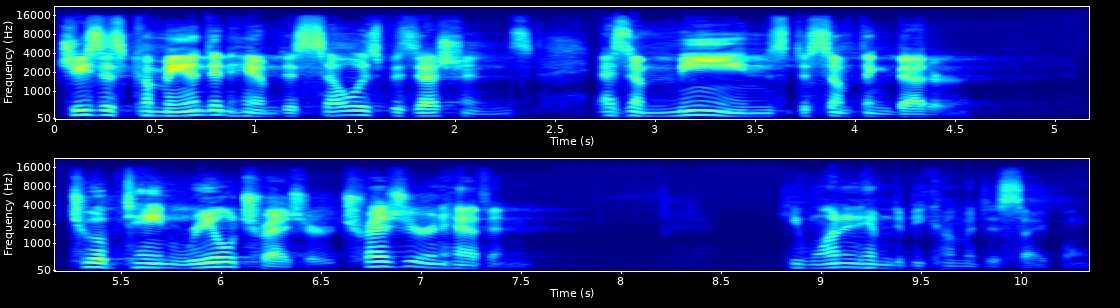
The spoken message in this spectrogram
Jesus commanded him to sell his possessions as a means to something better, to obtain real treasure, treasure in heaven. He wanted him to become a disciple.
